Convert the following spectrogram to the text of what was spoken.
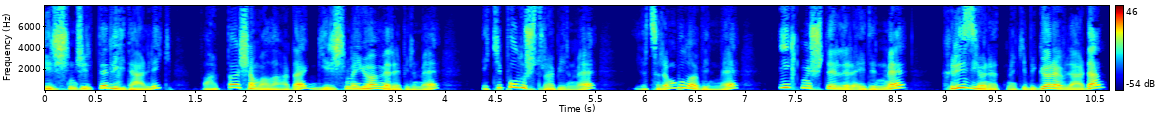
Girişimcilikte liderlik, farklı aşamalarda girişime yön verebilme, ekip oluşturabilme, yatırım bulabilme, ilk müşterileri edinme, kriz yönetme gibi görevlerden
